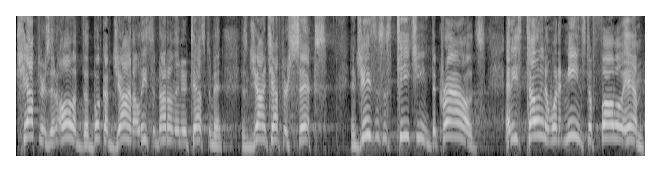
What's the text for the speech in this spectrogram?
chapters in all of the book of John, at least if not on the New Testament, is John chapter 6. And Jesus is teaching the crowds, and he's telling them what it means to follow him,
